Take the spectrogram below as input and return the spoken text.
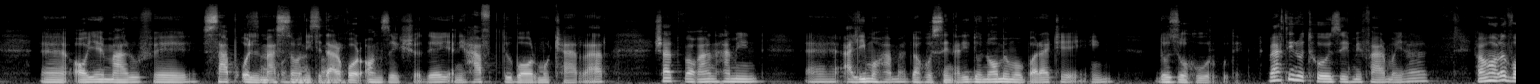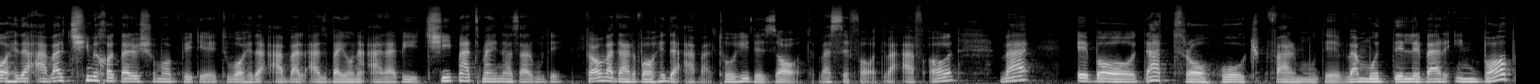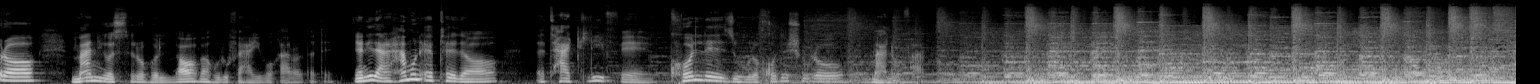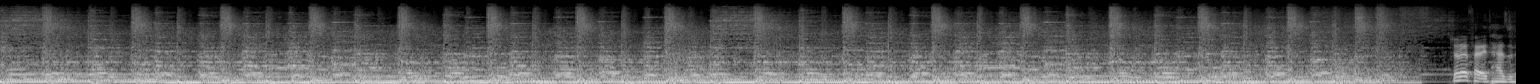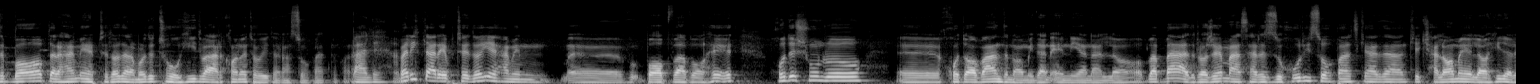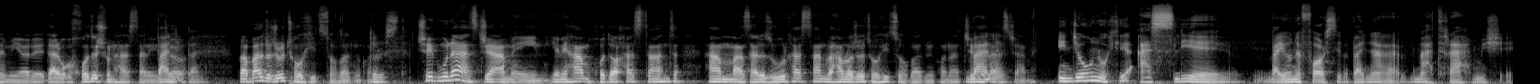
آیه معروف سبع المسانی که در قرآن ذکر شده یعنی هفت دوبار مکرر. شاید واقعا همین علی محمد و حسین علی دو نام مبارک این دو ظهور بوده. وقتی این رو توضیح میفرمایند فهم حالا واحد اول چی می‌خواد برای شما بگه؟ تو واحد اول از بیان عربی چی مطمع نظر بوده؟ فهم و در واحد اول توحید ذات و صفات و افعال و عبادت را حکم فرموده و مدل بر این باب را من یسره الله و حروف حیو قرار داده. یعنی در همون ابتدا تکلیف کل ظهور خودشون رو معلوم فرموده. جناب فرید حضرت باب در همین ابتدا در مورد توحید و ارکان توحید دارن صحبت می‌کنن. بله ولی در ابتدای همین باب و واحد خودشون رو خداوند نامیدن انیان الله و بعد راجع مظهر ظهوری صحبت کردن که کلام الهی داره میاره در واقع خودشون هستن اینجا. بله بله. و بعد راجع به توحید صحبت می‌کنن درست. چگونه از جمع این؟ یعنی هم خدا هستند هم مظهر ظهور هستند و هم راجع به توحید صحبت می‌کنن چگونه بله. از جمع؟ اینجا اون نکته اصلی بیان فارسی و بیان عربی مطرح میشه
